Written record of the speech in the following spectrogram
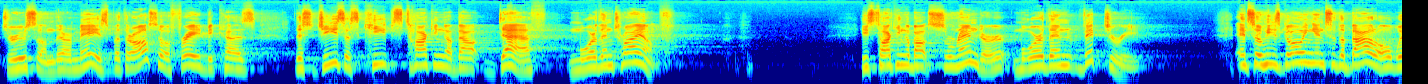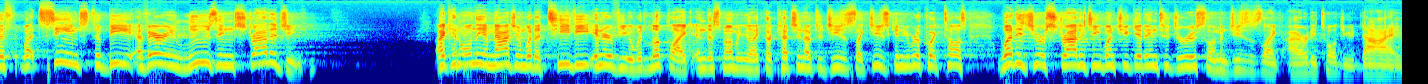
Jerusalem. They're amazed, but they're also afraid because this Jesus keeps talking about death more than triumph. He's talking about surrender more than victory. And so he's going into the battle with what seems to be a very losing strategy. I can only imagine what a TV interview would look like in this moment. You're like, they're catching up to Jesus, like, Jesus, can you real quick tell us what is your strategy once you get into Jerusalem? And Jesus is like, I already told you, die.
